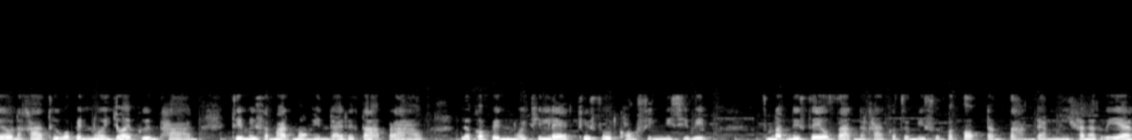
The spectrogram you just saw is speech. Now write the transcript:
ลล์นะคะ ถือว่าเป็นหน่วยย่อยพื้นฐาน ที่ไม่สามารถมองเห็นได้ด้วยตาเปล่า แล้วก็เป็นหน่วยที่เล็กที่สุดของสิ่งมีชีวิต สำหรับในเซลล์สัตว์นะคะ ก็จะมีส่วนประกอบต่างๆ ดังนี้ค่ะนักเรียน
